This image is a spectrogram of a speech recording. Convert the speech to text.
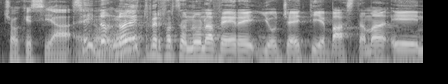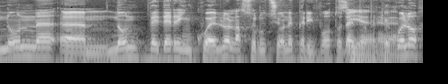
ciò che si ha. e Sì, no- non è per forza non avere gli oggetti e basta, ma è non, ehm, non vedere in quello la soluzione per il voto Sì, dentro, è- perché è- quello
